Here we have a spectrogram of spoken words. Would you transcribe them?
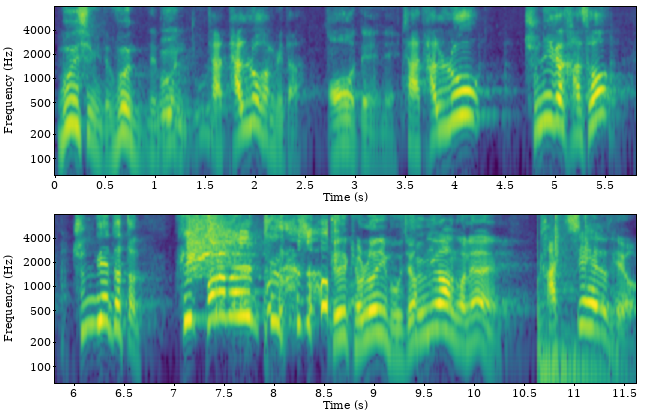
문씨입니다. 문. 네, 문. 자 달로 갑니다. 어, 네, 네. 자 달로 준이가 가서 준비해뒀던 휘파람을 불러줘. 그래서 결론이 뭐죠? 중요한 거는 같이 해도 돼요.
